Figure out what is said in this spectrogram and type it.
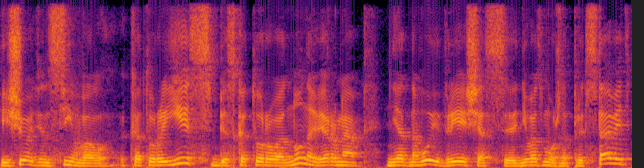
еще один символ, который есть, без которого, ну, наверное, ни одного еврея сейчас невозможно представить.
